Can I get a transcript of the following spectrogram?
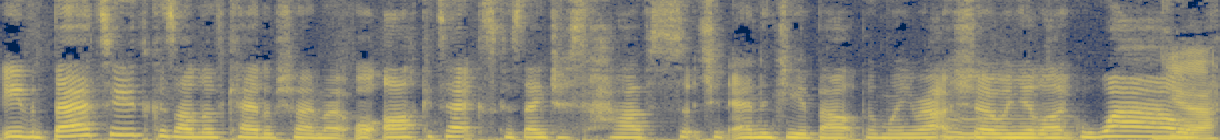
Either Beartooth because I love Caleb Shomo, or Architects because they just have such an energy about them. When you're at a show and you're like, wow, Yeah.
